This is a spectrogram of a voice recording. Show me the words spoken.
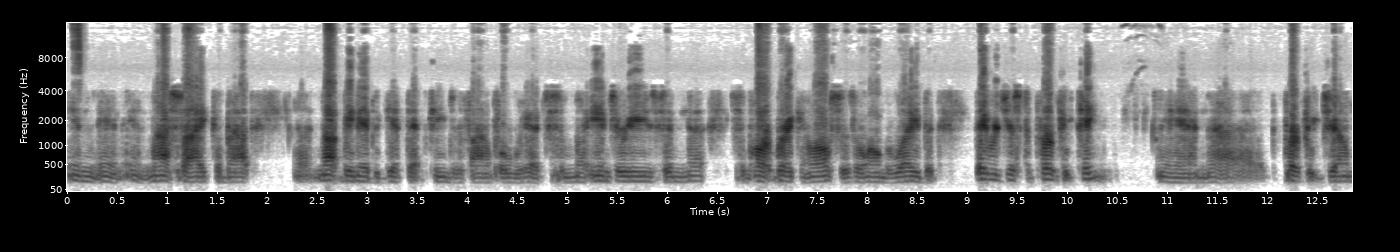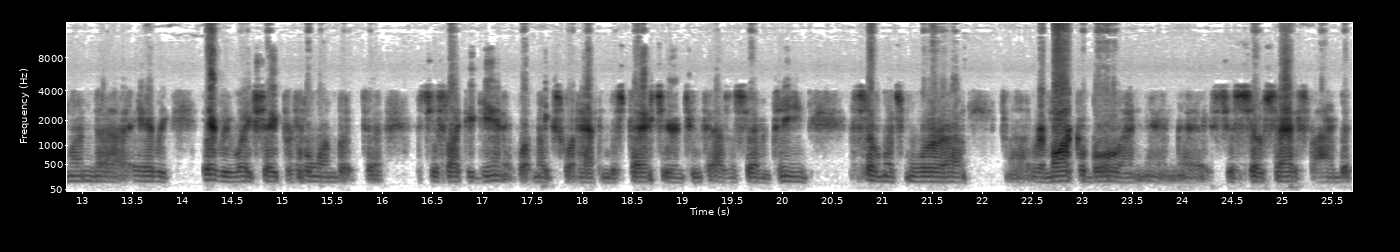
in in, in my psyche about uh, not being able to get that team to the Final Four. We had some uh, injuries and uh, some heartbreaking losses along the way, but they were just a perfect team and uh, perfect gentleman, uh, every every way, shape, or form. But uh, it's just like again, it, what makes what happened this past year in 2017 so much more uh, uh, remarkable, and and uh, it's just so satisfying. But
